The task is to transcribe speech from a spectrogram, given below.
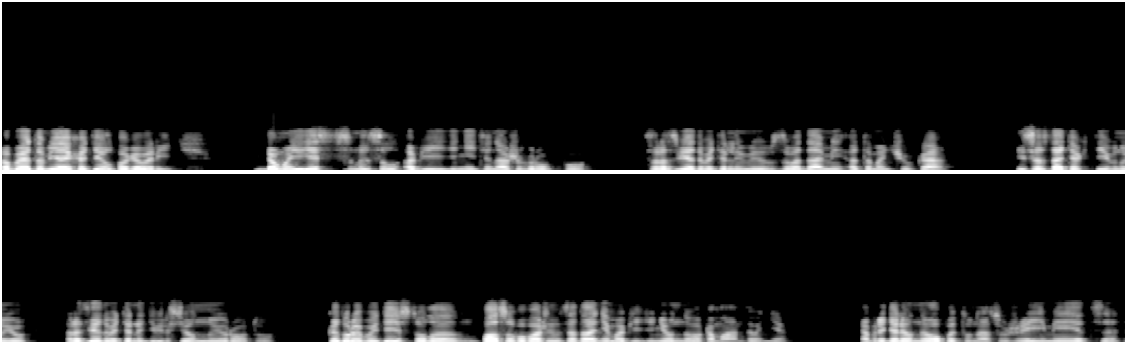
Об этом я и хотел поговорить. Думаю, есть смысл объединить нашу группу с разведывательными взводами Атаманчука и создать активную разведывательно-диверсионную роту, которая бы действовала по особо важным заданиям объединенного командования. Определенный опыт у нас уже имеется,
